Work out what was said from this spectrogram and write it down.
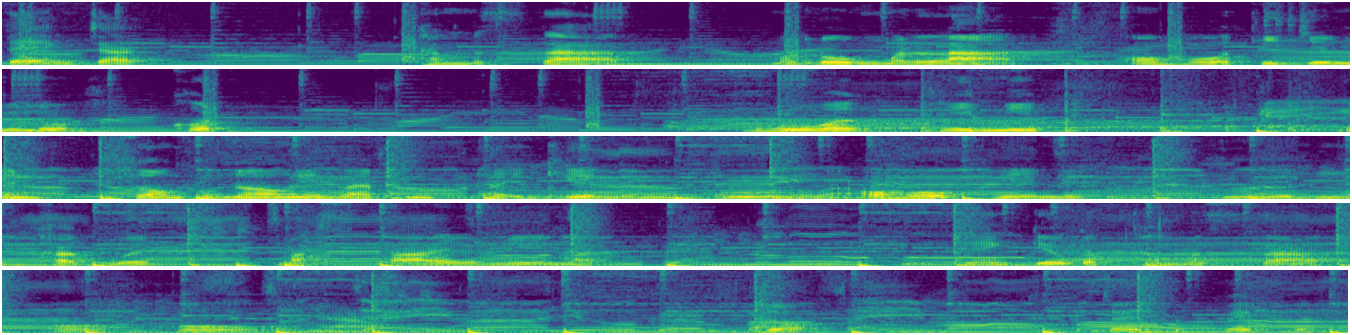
แต่งจาก ธรรมชาสติมาลงมาลาดโอ้โหทีเจมิโลโคตรรู้ว่าเพลงนี้เป็นสองพี่น้องนี่ว่าเป็นใครเขียนยังรู้นะว่าโอ้โหเพลงนี้คือดีคักเว้ยมักสไตล์แบบนี้มักแนงเกี่ยวกับธรรมศาสตร์โอ้โหงามยอดใจสเปคเลยโอ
